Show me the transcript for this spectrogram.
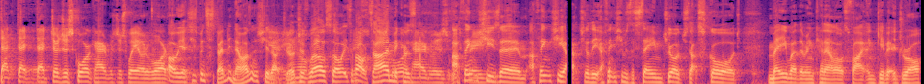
that that, that judge's scorecard was just way out of order. Oh yeah, she's been suspended now, hasn't she? Yeah, that you judge know, as well. So it's about time because was- was I think crazy. she's. Um, I think she actually. I think she was the same judge that scored Mayweather in Canelo's fight and give it a draw.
